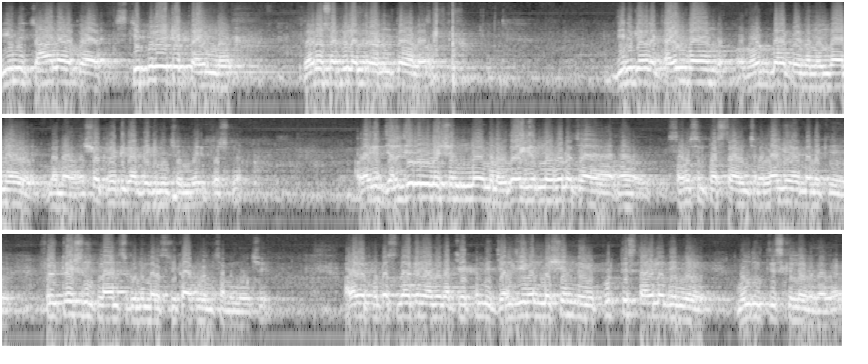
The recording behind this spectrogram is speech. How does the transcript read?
దీన్ని చాలా ఒక స్టిపులేటెడ్ టైంలో గౌరవ సభ్యులందరూ అడుగుతా ఉన్నారు. దీనికి ఏమైనా టైం బౌండ్ రోడ్ మ్యాప్ ఏదైనా ఉందా అని మన అశోక్ రెడ్డి గారి దగ్గర నుంచి ఉంది ప్రశ్న. అలాగే జలజీవన్ మిషన్ మన ఉదయగిరిలో కూడా సమస్యలు ప్రస్తావించారు. అలాగే మనకి ఫిల్టరేషన్ ప్లాంట్స్ గురించి మన శ్రీకాకుళం సంబంధించి. అలాగే పుట్ట సుధాకర్ యాదవ్ గారు చెప్పింది జలజీవన్ మిషన్ని పూర్తి స్థాయిలో దీన్ని ముందుకు తీసుకెళ్ళే విధంగా.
